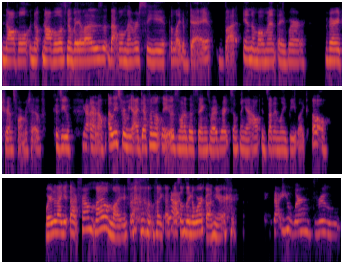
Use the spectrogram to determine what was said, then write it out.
novel no, novels novellas that will never see the light of day but in the moment they were very transformative because you yeah. i don't know at least for me i definitely it was one of those things where i'd write something out and suddenly be like oh where did i get that from? My own life. Like i've yeah, got something like, to work on here. That you learn through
